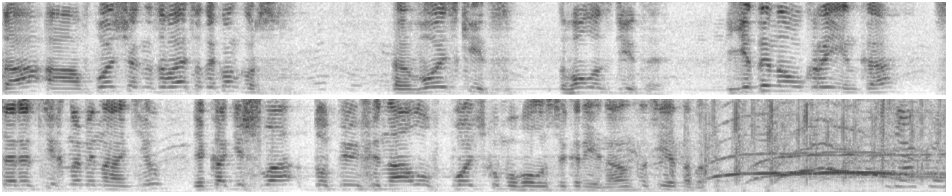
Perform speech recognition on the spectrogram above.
Та, а в Польщі як називається той конкурс? Е, Voice Kids. Голос діти. Єдина українка серед всіх номінантів, яка дійшла до півфіналу в польському голосі країни. Анастасія Табачок. Дякую.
